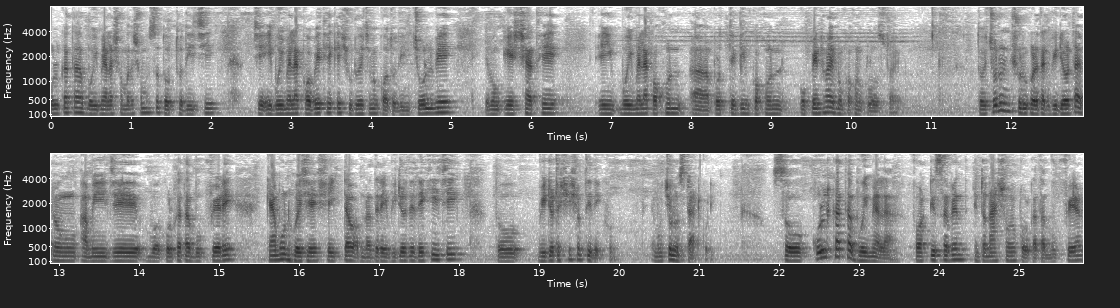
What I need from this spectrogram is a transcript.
কলকাতা বইমেলা সম্বন্ধে সমস্ত তথ্য দিয়েছি যে এই বইমেলা কবে থেকে শুরু হয়েছে এবং কতদিন চলবে এবং এর সাথে এই বইমেলা কখন প্রত্যেক দিন কখন ওপেন হয় এবং কখন ক্লোজড হয়। তো চলুন শুরু করে থাক ভিডিওটা এবং আমি যে কলকাতা বুক ফেয়ারে কেমন হয়েছে সেইটাও আপনাদের এই ভিডিওতে দেখিয়েছি। তো ভিডিওটা শেষ অব্দি দেখুন এবং চলুন স্টার্ট করি। সো কলকাতা বইমেলা forty seventh international Kolkata book fair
